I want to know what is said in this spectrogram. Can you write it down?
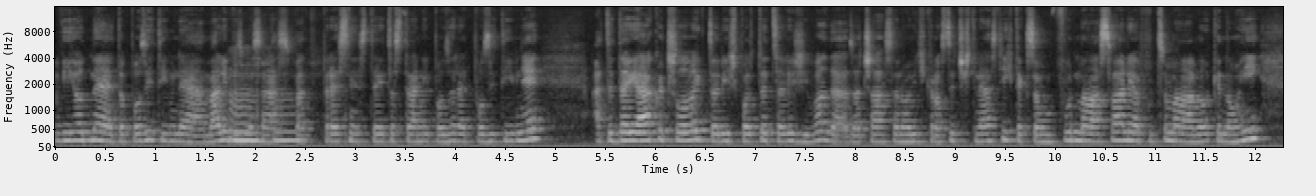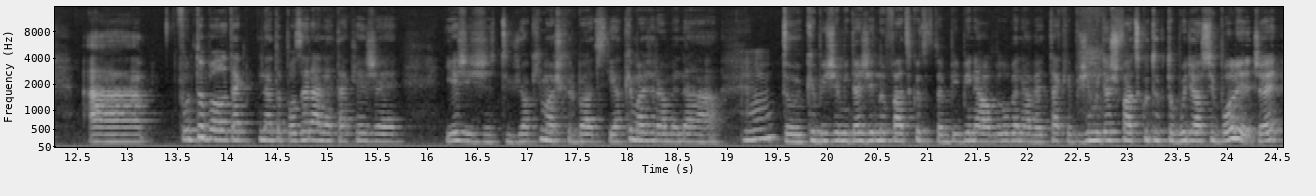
výhodné je to pozitívne a mali by sme mm-hmm. sa na mhm. presne z tejto strany pozerať pozitívne A teda ja ako človek, ktorý športuje celý život a začala som robiť crossfit 14, tak som furt mala svaly a furt som mala veľké nohy a furt to bolo tak na to pozerané také, že Ježiš, že ty, aký máš chrbát, ty, aké máš ramena, mm. to keby, že mi dáš jednu facku, to je bibina obľúbená veta, keby, že mi dáš facku, tak to bude asi bolieť, že?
